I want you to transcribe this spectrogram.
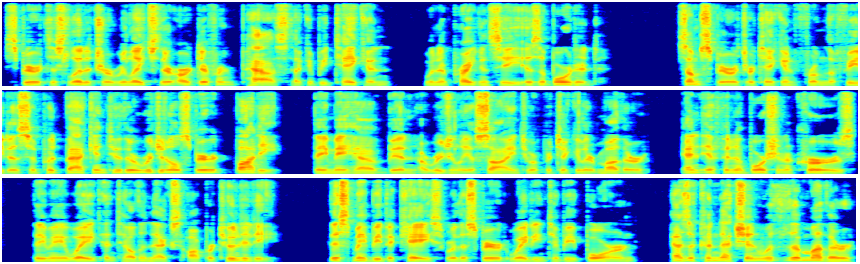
Spiritist literature relates there are different paths that could be taken when a pregnancy is aborted. Some spirits are taken from the fetus and put back into the original spirit body. They may have been originally assigned to a particular mother, and if an abortion occurs, they may wait until the next opportunity. This may be the case where the spirit waiting to be born has a connection with the mother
